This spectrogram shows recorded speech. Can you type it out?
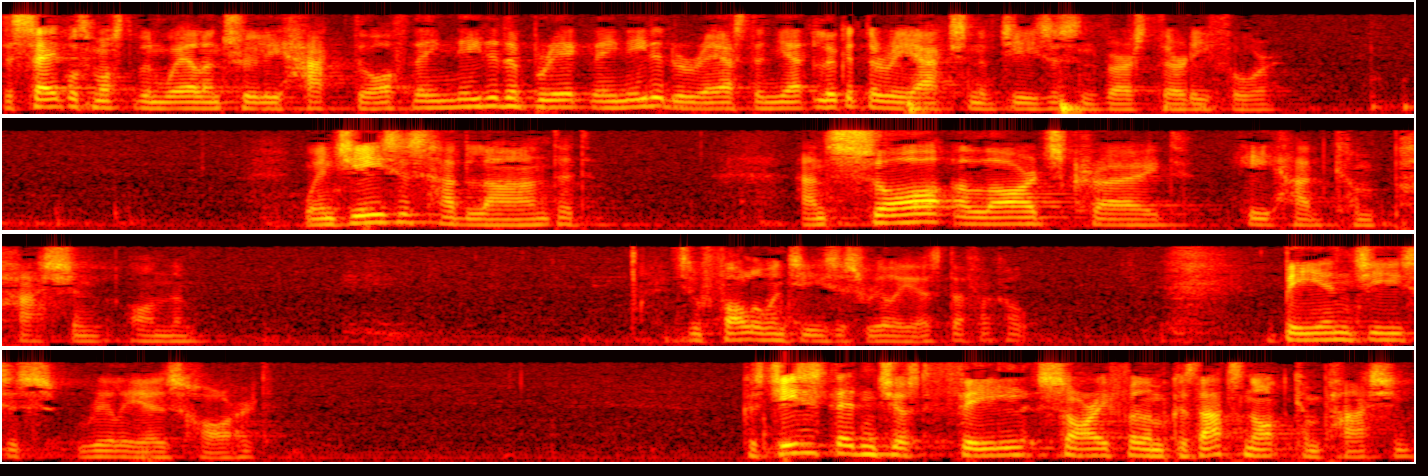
Disciples must have been well and truly hacked off. They needed a break, they needed a rest, and yet look at the reaction of Jesus in verse 34. When Jesus had landed and saw a large crowd, he had compassion on them. So following Jesus really is difficult. Being Jesus really is hard. Because Jesus didn't just feel sorry for them, because that's not compassion.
